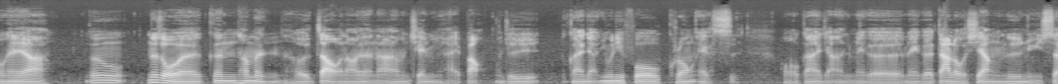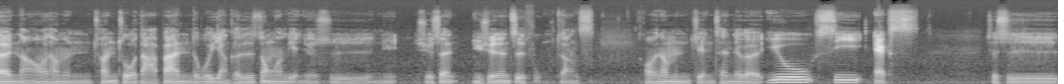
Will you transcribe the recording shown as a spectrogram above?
嗯、呃。OK 啊，嗯，那时候我还跟他们合照，然后有拿他们签名海报。我就是刚才讲 Uni4 Clone X，我刚才讲的每个每个大楼像就是女生，然后他们穿着打扮都不一样，可是重点就是女学生女学生制服这样子。哦，他们简称这个 UCX，就是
